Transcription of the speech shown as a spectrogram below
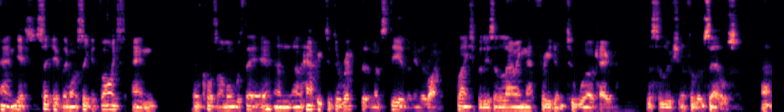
And yes, if they want to seek advice, and of course, I'm always there and I'm happy to direct them and steer them in the right place, but it's allowing that freedom to work out the solution for themselves. Uh,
